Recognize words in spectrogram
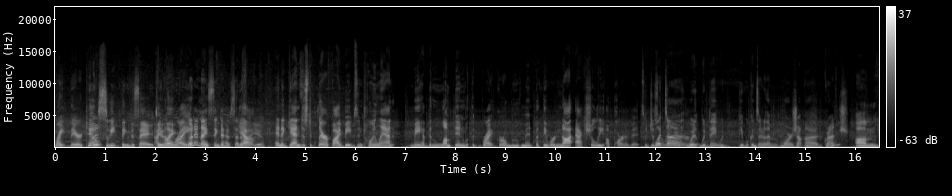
right there too. What a sweet thing to say. I know, like, right? What a nice thing to have said about you. And again, just to clarify, Babes in Toyland may have been lumped in with the Riot Grrrl movement, but they were not actually a part of it. So just what a uh, would, would they would people consider them more gen- uh, grunge? Um,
